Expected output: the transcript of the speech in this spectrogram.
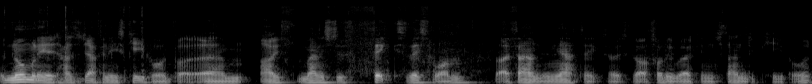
Normally it has a Japanese keyboard, but um, I've managed to fix this one that I found in the attic, so it's got a fully working standard keyboard.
